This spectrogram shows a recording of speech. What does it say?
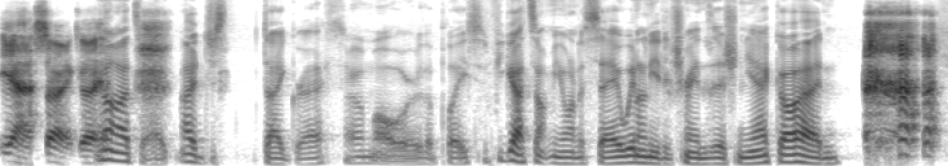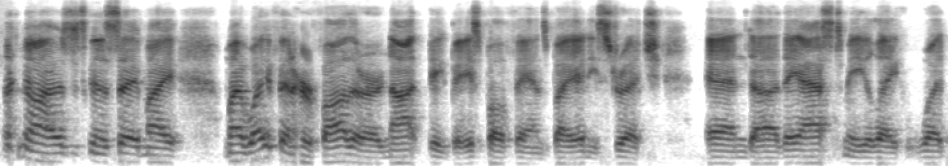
yeah, sorry, go ahead. No, that's all right. I just digress. I'm all over the place. If you got something you want to say, we don't need to transition yet. Go ahead. no, I was just going to say my my wife and her father are not big baseball fans by any stretch, and uh, they asked me like what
